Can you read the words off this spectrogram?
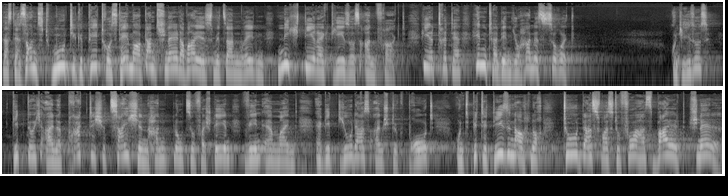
dass der sonst mutige Petrus, der immer ganz schnell dabei ist mit seinem Reden, nicht direkt Jesus anfragt. Hier tritt er hinter dem Johannes zurück. Und Jesus gibt durch eine praktische Zeichenhandlung zu verstehen, wen er meint. Er gibt Judas ein Stück Brot und bittet diesen auch noch tu das, was du vorhast, bald, schnell.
